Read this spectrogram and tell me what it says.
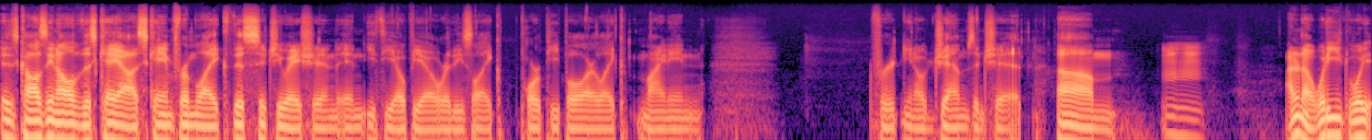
is causing all of this chaos came from like this situation in Ethiopia where these like poor people are like mining for you know gems and shit. Um, mm-hmm. I don't know. What do you what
